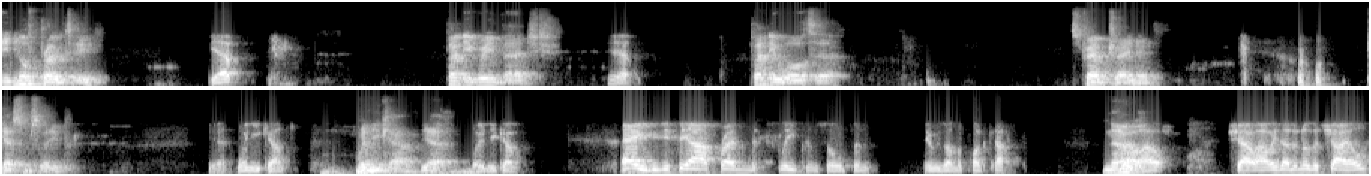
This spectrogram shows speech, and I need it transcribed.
enough protein. Yep. Plenty of green veg. Yep. Plenty of water. Strength training. get some sleep. Yeah, when you can. When you can, yeah. When you can. Hey, did you see our friend, the sleep consultant, who was on the podcast? No. Shout out. Shout out. He's had another child.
